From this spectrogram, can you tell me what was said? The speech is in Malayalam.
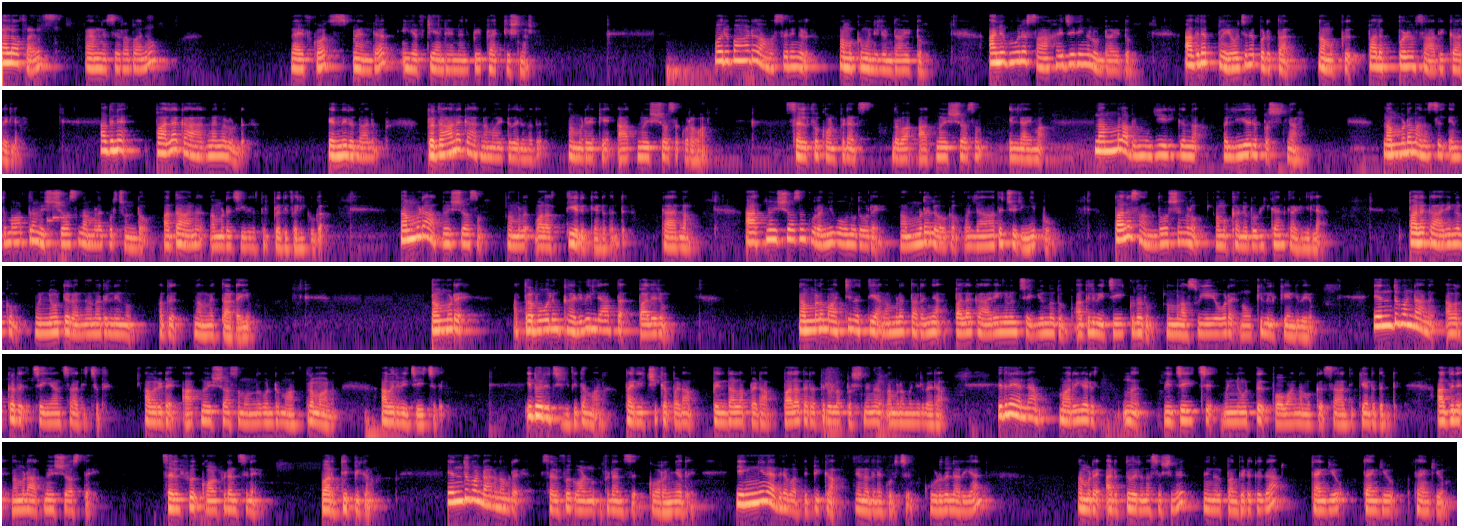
Hello, friends. Coach Nasira Banu, life coach, mentor, EFT and NLP practitioner ഒരുപാട് അവസരങ്ങൾ നമുക്ക് മുന്നിലുണ്ടായിട്ടും അനുകൂല സാഹചര്യങ്ങൾ ഉണ്ടായിട്ടും അതിനെ പ്രയോജനപ്പെടുത്താൻ നമുക്ക് പലപ്പോഴും സാധിക്കാറില്ല. അതിന് പല കാരണങ്ങളുണ്ട്. എന്നിരുന്നാലും പ്രധാന കാരണമായിട്ട് വരുന്നത് നമ്മുടെയൊക്കെ ആത്മവിശ്വാസക്കുറവാണ്. സെൽഫ് കോൺഫിഡൻസ് അഥവാ ആത്മവിശ്വാസം ഇല്ലായ്മ. നമ്മൾ അഭിമുഖീകരിക്കുന്ന വലിയൊരു പ്രശ്നമാണ് നമ്മുടെ മനസ്സിൽ എന്തുമാത്രം വിശ്വാസം നമ്മളെക്കുറിച്ചുണ്ടോ അതാണ് നമ്മുടെ ജീവിതത്തിൽ പ്രതിഫലിക്കുക. നമ്മുടെ ആത്മവിശ്വാസം നമ്മൾ വളർത്തിയെടുക്കേണ്ടതുണ്ട്. കാരണം ആത്മവിശ്വാസം കുറഞ്ഞു പോകുന്നതോടെ നമ്മുടെ ലോകം വല്ലാതെ ചുരുങ്ങിപ്പോകും. പല സന്തോഷങ്ങളും നമുക്ക് അനുഭവിക്കാൻ കഴിയില്ല. പല കാര്യങ്ങൾക്കും മുന്നോട്ടിറങ്ങുന്നതിൽ നിന്നും അത് നമ്മെ തടയും. നമ്മുടെ അത്ര പോലും കഴിവില്ലാത്ത പലരും നമ്മൾ മാറ്റി നിർത്തിയ നമ്മളെ തടഞ്ഞ പല കാര്യങ്ങളും ചെയ്യുന്നതും അതിൽ വിജയിക്കുന്നതും നമ്മൾ അസൂയയോടെ നോക്കി നിൽക്കേണ്ടി വരും. എന്തുകൊണ്ടാണ് അവർക്കത് ചെയ്യാൻ സാധിച്ചത്? അവരുടെ ആത്മവിശ്വാസം ഒന്നുകൊണ്ട് മാത്രമാണ് അവർ വിജയിച്ചത്. ഇതൊരു ജീവിതമാണ്. പരീക്ഷിക്കപ്പെടാം. പിന്തള്ളപ്പെടാം. പലതരത്തിലുള്ള പ്രശ്നങ്ങൾ നമ്മുടെ മുന്നിൽ വരാം. ഇതിനെയെല്ലാം മറികടന്ന് വിജയിച്ച് മുന്നോട്ട് പോവാൻ നമുക്ക് സാധിക്കേണ്ടതുണ്ട്. അതിന് നമ്മുടെ ആത്മവിശ്വാസത്തെ സെൽഫ് കോൺഫിഡൻസിനെ വർദ്ധിപ്പിക്കണം. എന്തുകൊണ്ടാണ് നമ്മുടെ സെൽഫ് കോൺഫിഡൻസ് കുറഞ്ഞത്? എങ്ങനെ അതിനെ വർദ്ധിപ്പിക്കാം എന്നതിനെക്കുറിച്ച് കൂടുതൽ അറിയാൻ നമ്മുടെ അടുത്തു വരുന്ന സെഷനിൽ നിങ്ങൾ പങ്കെടുക്കുക. Thank you thank you thank you.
